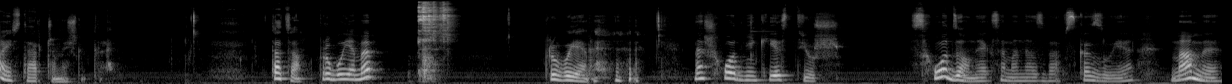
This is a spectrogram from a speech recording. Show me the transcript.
No i starczy, myślę, tyle. To co, próbujemy? Próbujemy. Nasz chłodnik jest już schłodzony, jak sama nazwa wskazuje. Mamy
